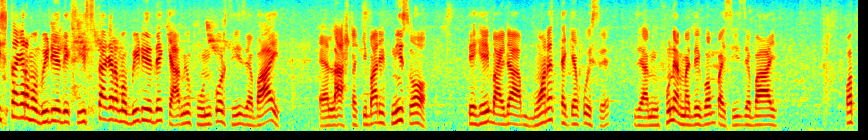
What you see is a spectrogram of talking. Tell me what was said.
ইনস্টাগ্রামও ভিডিও দেখছি ইনস্টাগ্রামও ভিডিও দেখে আমি ফোন করছি যে, ভাই লাশটা কি বাড়িতে নিস তো সেই ভাইটা মনের থেকে কইছে যে, আমি ফোনের মধ্যে গম পাইছি যে, ভাই কত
